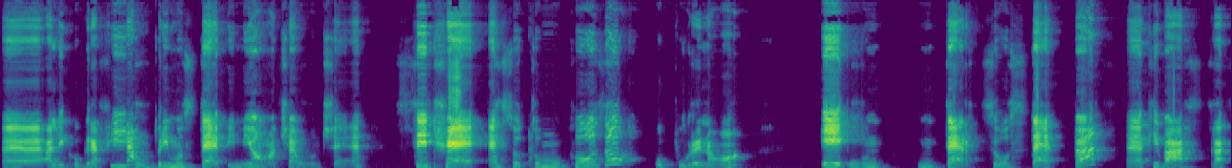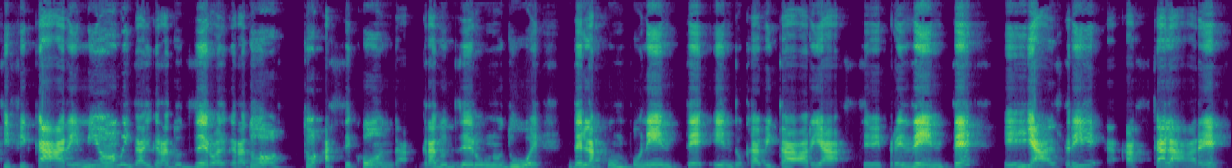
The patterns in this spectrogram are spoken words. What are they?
eh, all'ecografia. Un primo step, il mioma c'è o non c'è, se c'è è sottomucoso oppure no, e un un terzo step eh, che va a stratificare i miomi dal grado 0 al grado 8 a seconda, grado 0, 1, 2 della componente endocavitaria se presente e gli altri a scalare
